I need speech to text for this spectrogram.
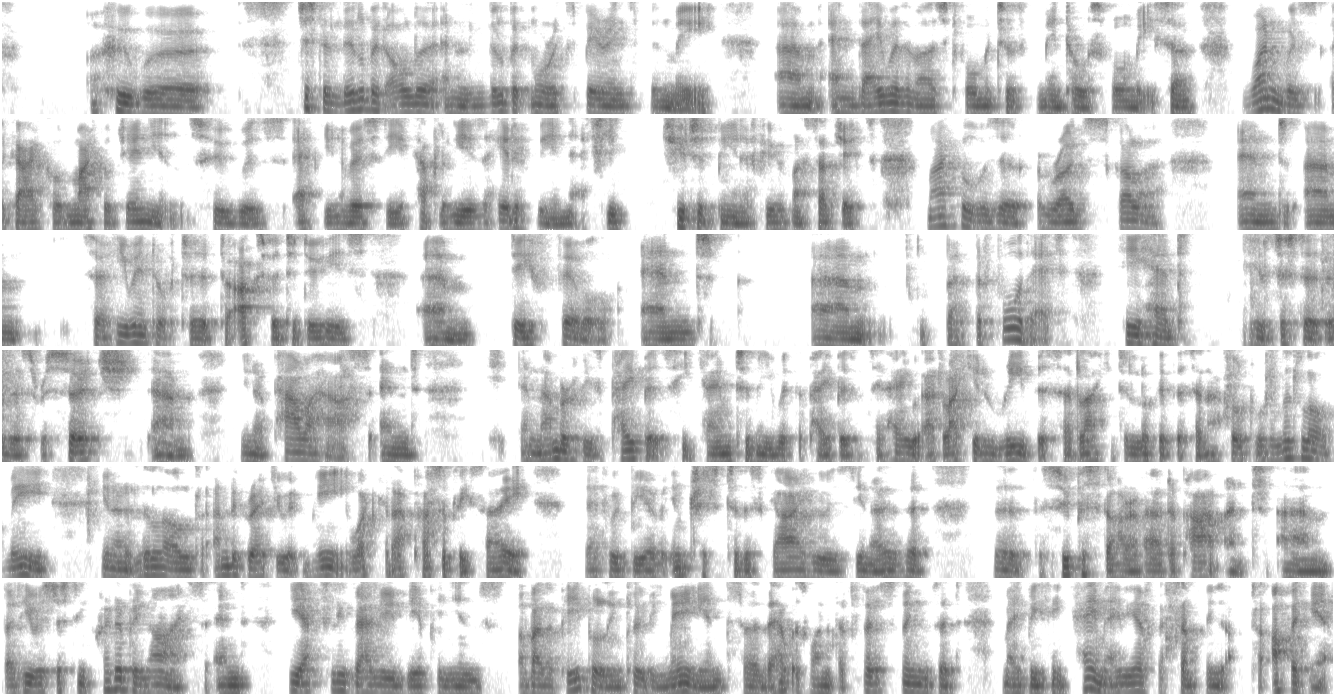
who were just a little bit older and a little bit more experienced than me. Um, and they were the most formative mentors for me. So, one was a guy called Michael Jennions, who was at university a couple of years ahead of me and actually tutored me in a few of my subjects. Michael was a, a Rhodes Scholar, and um, so he went off to, to Oxford to do his um, DPhil. And um, but before that, he had he was just a, this research, um, you know, powerhouse, and a number of his papers, he came to me with the papers and said, "Hey, I'd like you to read this. I'd like you to look at this." And I thought, well, little old me, you know, little old undergraduate me, what could I possibly say that would be of interest to this guy who is, you know, the the, the superstar of our department. Um, but he was just incredibly nice, and he actually valued the opinions of other people, including me. And so that was one of the first things that made me think, hey, maybe I've got something to offer here.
